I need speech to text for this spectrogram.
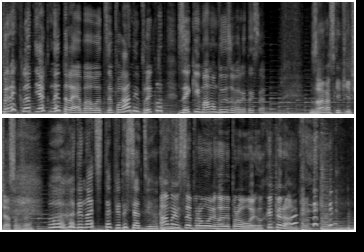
приклад як не треба. От це поганий приклад, за який мама буде зваритися. Зараз скільки часу вже? Ох, 11.52. А ми все про Ольгу, а не про Ольгу. Хепі ранку.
